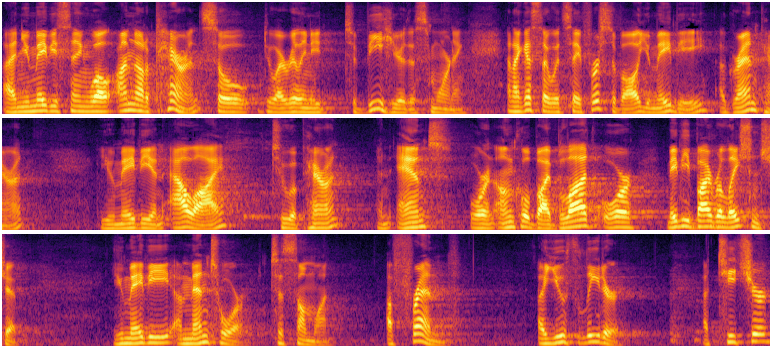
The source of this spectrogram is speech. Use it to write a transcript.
And you may be saying, well, I'm not a parent, so do I really need to be here this morning? And I guess I would say, first of all, you may be a grandparent, you may be an ally to a parent, an aunt, or an uncle by blood, or maybe by relationship. You may be a mentor to someone, a friend, a youth leader, a teacher,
